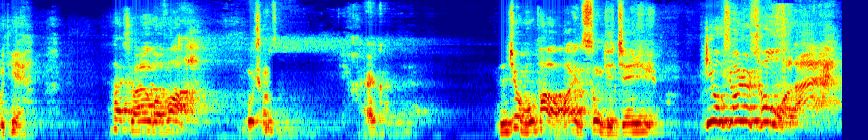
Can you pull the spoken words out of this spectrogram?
穆庭，把楚安给我放了。吴承泽，你还敢来？你就不怕我把你送进监狱吗？有什么事冲我来？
